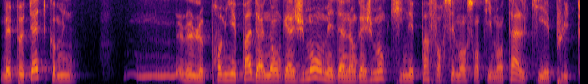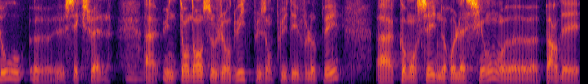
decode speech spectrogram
mais peut-être comme une, le premier pas d'un engagement, mais d'un engagement qui n'est pas forcément sentimental, qui est plutôt sexuel. Mmh. Ah, une tendance aujourd'hui de plus en plus développée à commencer une relation euh, par, des,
